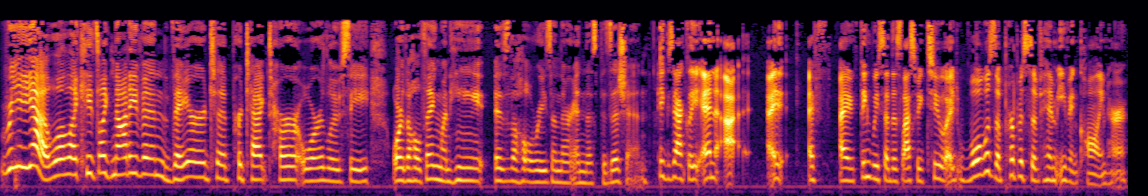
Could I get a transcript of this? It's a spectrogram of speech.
re- yeah, well, like he's like not even there to protect her or Lucy or the whole thing when he is the whole reason they're in this position. Exactly, and I, I, I, think we said this last week too. I, what was the purpose of him even calling her?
